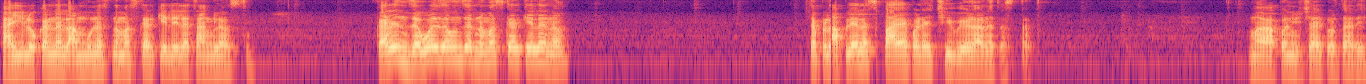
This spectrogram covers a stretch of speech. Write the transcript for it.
काही लोकांना लांबूनच नमस्कार केलेला चांगला असतो. कारण जवळ जाऊन जर नमस्कार केला ना तर आपल्यालाच पाया पडायची वेळ आणत असतात. मग आपण विचार करतो अरे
